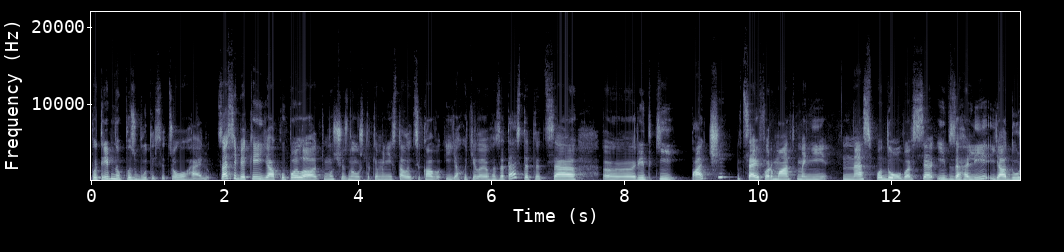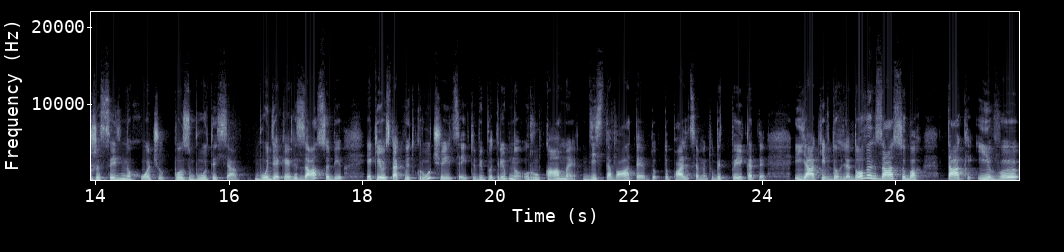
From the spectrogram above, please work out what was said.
потрібно позбутися цього гелю. Засіб, який я купила, тому що знову ж таки мені стало цікаво, і я хотіла його затестити. Це е, рідкі патчі. Цей формат мені не сподобався, і взагалі я дуже сильно хочу позбутися. Будь-яких засобів, які ось так відкручуються, і тобі потрібно руками діставати, тобто пальцями туди тикати, як і в доглядових засобах, так і в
